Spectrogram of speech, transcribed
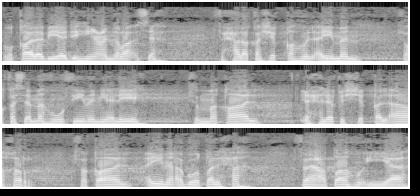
وقال بيده عن رأسه فحلق شقه الأيمن فقسمه في من يليه ثم قال احلق الشق الآخر فقال أين أبو طلحة؟ فأعطاه إياه.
